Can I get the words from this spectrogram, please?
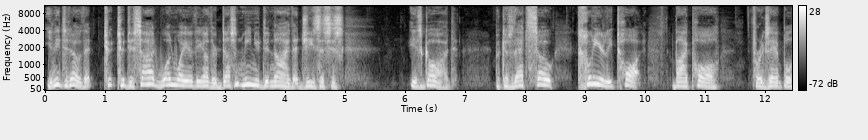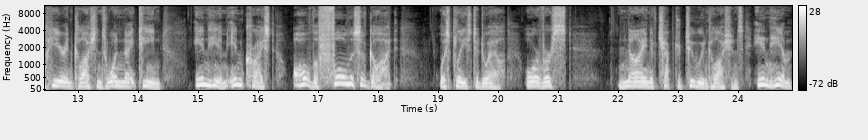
you need to know that to, to decide one way or the other doesn't mean you deny that Jesus is, is God because that's so clearly taught by Paul. For example, here in Colossians 1:19, in him, in Christ, all the fullness of God was pleased to dwell. Or verse 9 of chapter 2 in Colossians, in him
